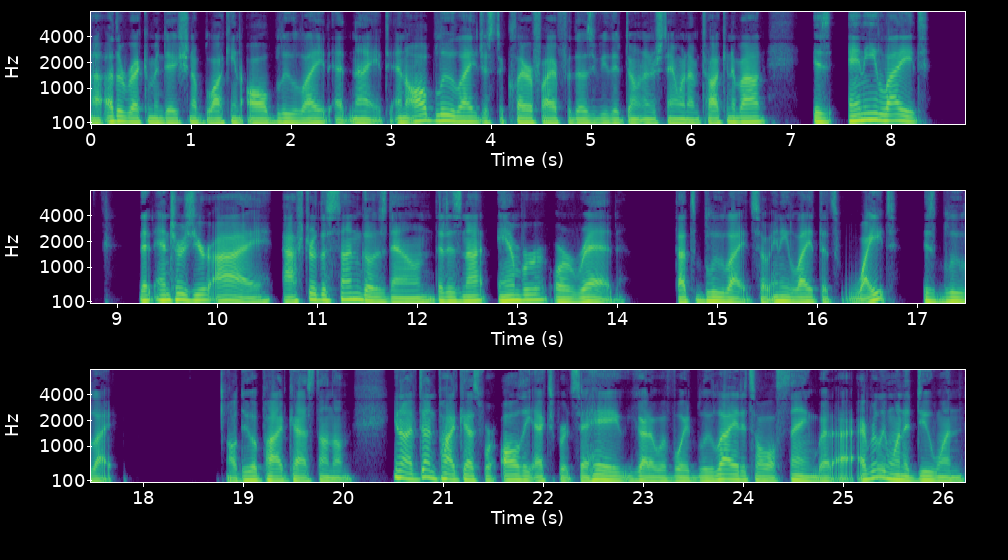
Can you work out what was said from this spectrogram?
uh, other recommendation of blocking all blue light at night. And all blue light, just to clarify for those of you that don't understand what I'm talking about, is any light that enters your eye after the sun goes down that is not amber or red. That's blue light. So any light that's white is blue light. I'll do a podcast on them. You know, I've done podcasts where all the experts say, hey, you got to avoid blue light. It's all a whole thing. But I really want to do one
